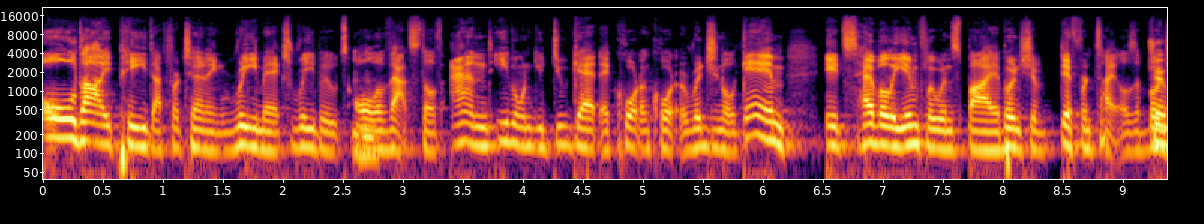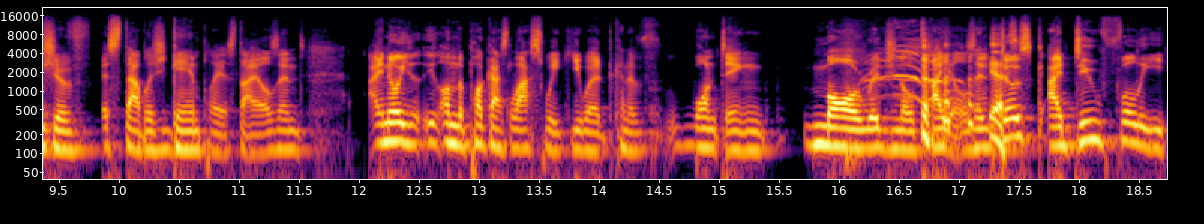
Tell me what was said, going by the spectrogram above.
old IP that's returning, remakes, reboots, Mm-hmm. all of that stuff. And even when you do get a quote unquote original game, it's heavily influenced by a bunch of different titles, a bunch of established gameplay styles, and. I know you, on the podcast last week you were kind of wanting more original titles. And Yes. it does I do fully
